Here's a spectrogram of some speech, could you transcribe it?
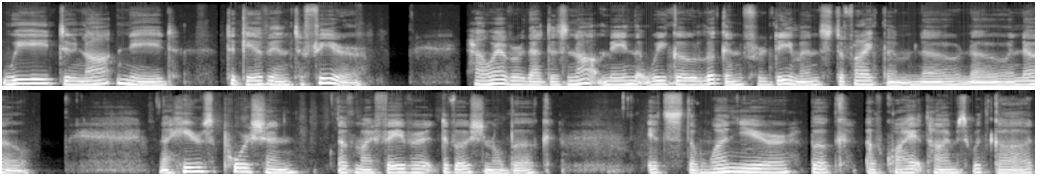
We do not need to give in to fear. However, that does not mean that we go looking for demons to fight them. No, no, and no. Now, here's a portion of my favorite devotional book. It's the one year book of Quiet Times with God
